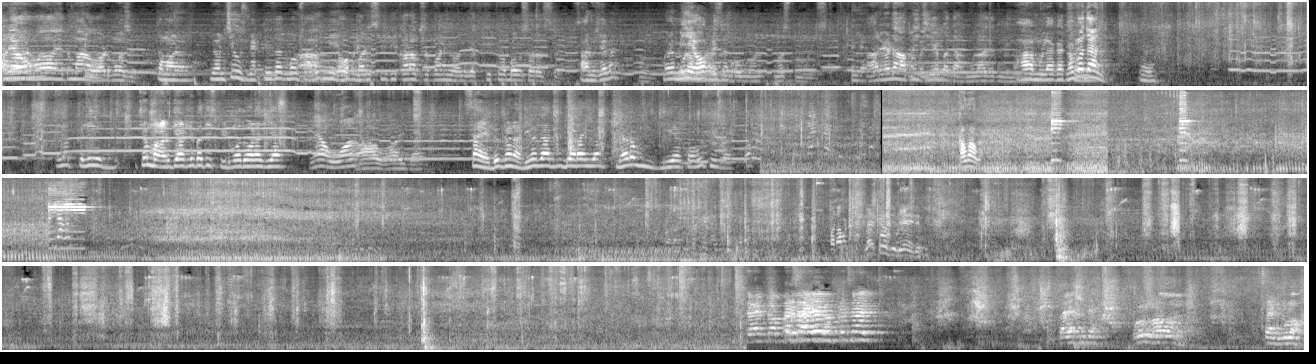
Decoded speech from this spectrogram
એ તો મારા વોર્ડમાં છે. તમારે યોન છે વ્યક્તિત્વ બહુ સારું નહીં એવો પરિસ્થિતિ ખરાબ છે પણ યોન વ્યક્તિત્વ બહુ સરસ છે. સારું છે ને બરાબર મેં એવો પ્રેઝન્ટ બહુ મસ્ત માણસ છે. હેડા આપણે જે બધા મુલાકાત લઈએ. હા મુલાકાત બધા એટલે પેલી છે મારુતિ આટલી બધી સ્પીડમાં દોડા છે યાર? લે ઓવા હા જાય સાહેબ ઘણા દિવસ આટલી દોડાઈ યાર? મેડમ જીએ કહું છું આવો. આવો સાહેબ ડોક્ટર સાહેબ ડોક્ટર સાહેબ સાહેબ બોલો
